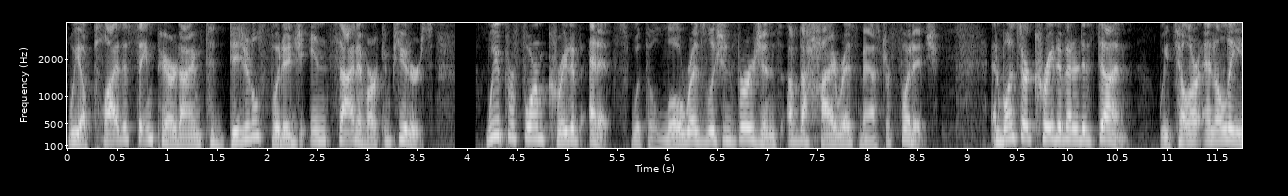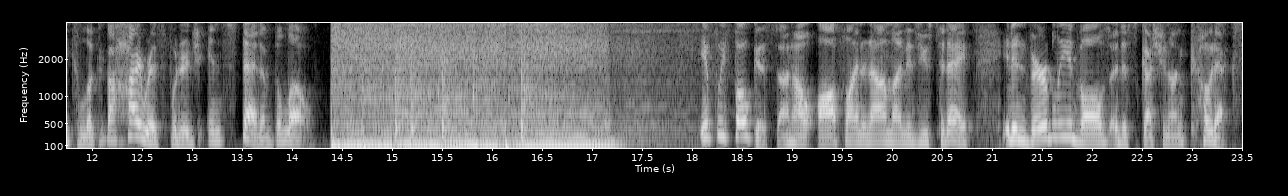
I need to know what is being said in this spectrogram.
we apply the same paradigm to digital footage inside of our computers. We perform creative edits with the low resolution versions of the high res master footage. And once our creative edit is done, we tell our NLE to look at the high res footage instead of the low. If we focus on how offline and online is used today, it invariably involves a discussion on codecs.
